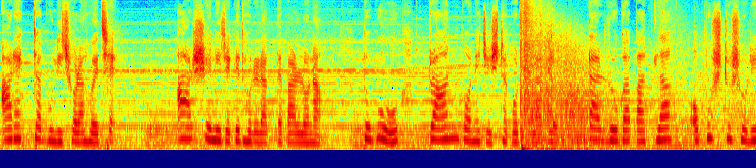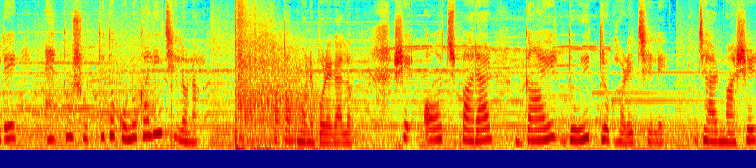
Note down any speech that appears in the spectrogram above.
আর একটা গুলি ছোড়া হয়েছে। আর সে নিজেকে ধরে রাখতে পারল না। তবুও প্রাণপণে চেষ্টা করতে লাগল। তার রোগা পাতলা, অপুষ্ট শরীরে এত শক্তি তো কোনো কালেই ছিল না। হঠাৎ মনে পড়ে গেল, সে অজ পাড়ার গায়ের দরিদ্র ঘরের ছেলে, যার মাসের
